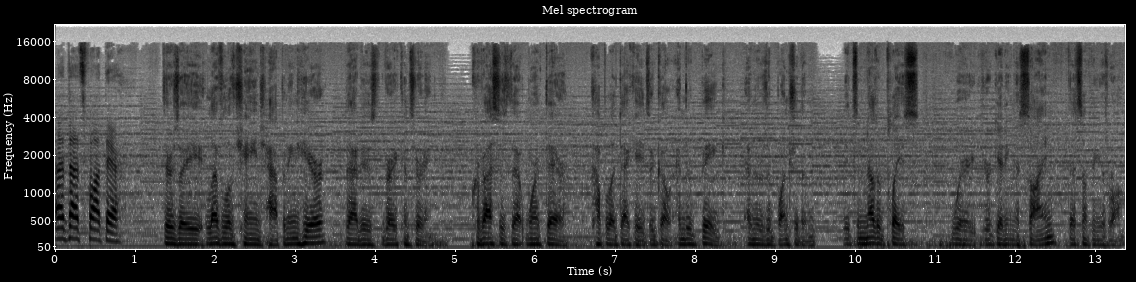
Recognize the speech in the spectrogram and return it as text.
at that spot there. There's a level of change happening here that is very concerning. Crevasses that weren't there a couple of decades ago, and they're big, and there's a bunch of them. It's another place where you're getting a sign that something is wrong.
